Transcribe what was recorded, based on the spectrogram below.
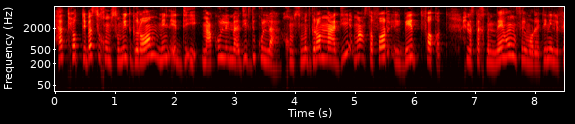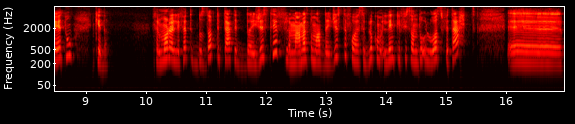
هتحطي بس 500 جرام من الدقيق مع كل المقادير دي كلها. 500 جرام مع دقيق مع صفار البيض فقط. إحنا استخدمناهم في المرتين اللي فاتوا كده. في المرة اللي فاتت بالظبط بتاعه ال digestive لما عملته مع ال digestive وهسيب لكم ال link في صندوق الوصف تحت. آه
